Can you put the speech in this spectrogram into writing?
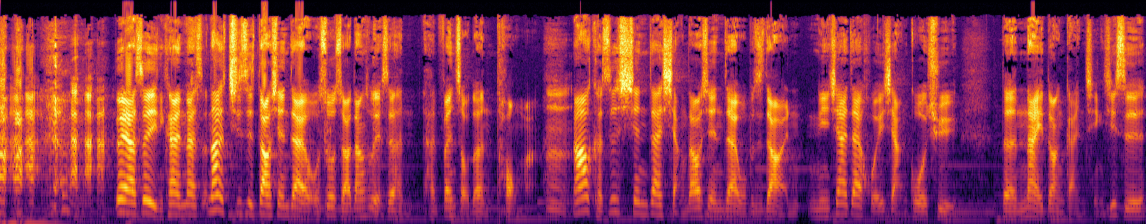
对啊，所以你看，那那其实到现在，我说实话，当初也是很很分手都很痛嘛。嗯，然后可是现在想到现在，我不知道，你现在在回想过去的那一段感情，其实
